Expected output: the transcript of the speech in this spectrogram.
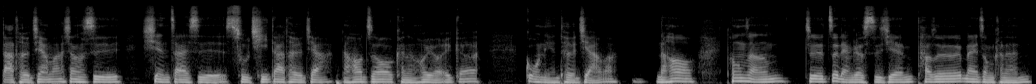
打特价嘛，像是现在是暑期大特价，然后之后可能会有一个过年特价嘛，然后通常就是这两个时间，它是那种可能。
